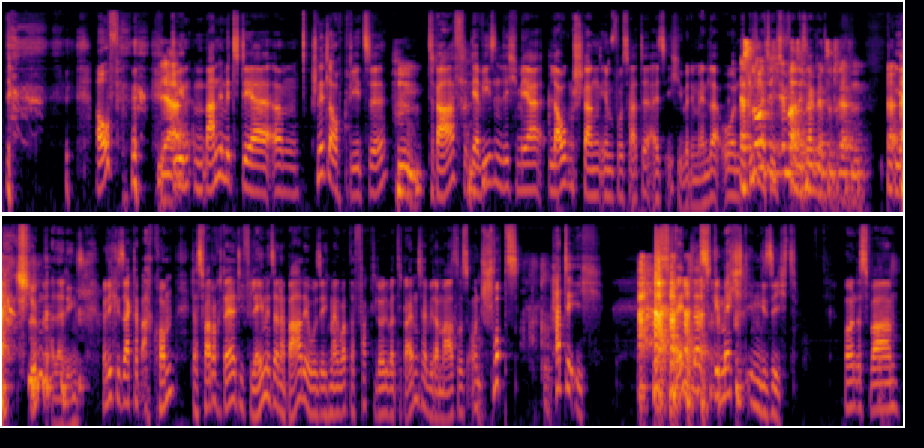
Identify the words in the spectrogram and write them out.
auf ja. den Mann mit der ähm, Schnittlauchbreze hm. traf, der wesentlich mehr Laugenstangen-Infos hatte als ich über den Wendler. Und es lohnt sich immer, sich mit mir zu treffen. Ja, stimmt allerdings. Und ich gesagt habe, ach komm, das war doch relativ lame in seiner Badehose. Ich meine, what the fuck, die Leute übertreiben es halt wieder maßlos. Und schwupps, hatte ich Wendlers Gemächt im Gesicht. Und es war.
